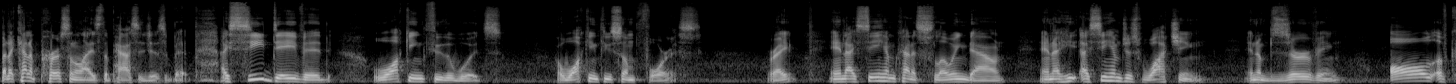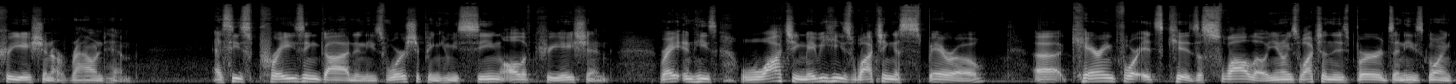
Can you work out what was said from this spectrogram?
But I kind of personalize the passages a bit. I see David walking through the woods or walking through some forest, right? And I see him kind of slowing down and I, I see him just watching and observing all of creation around him. As he's praising God and he's worshiping him, he's seeing all of creation, right? And he's watching, maybe he's watching a sparrow uh, caring for its kids, a swallow. You know, he's watching these birds and he's going,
